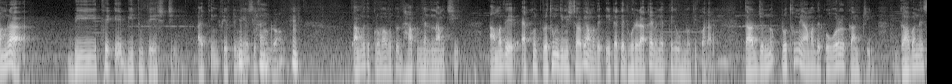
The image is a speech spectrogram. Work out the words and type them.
আমরা বি থেকে বি টুতে এসছি। I think fifteen years if not wrong আমরা তো ক্রমাগত ধাপ নামছি। আমাদের এখন প্রথম জিনিসটা হবে আমাদের এটাকে ধরে রাখা এবং এর থেকে উন্নতি করা। তার জন্য প্রথমে আমাদের ওভারঅল কান্ট্রি গাভার্নেন্স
